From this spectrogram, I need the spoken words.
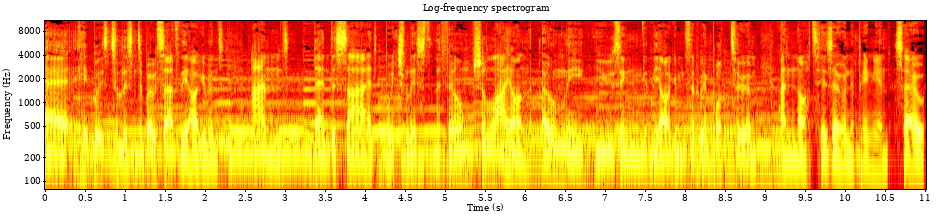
uh, it was to listen to both sides of the argument and then decide which list the film shall lie on, only using the arguments that have been put to him and not his own opinion. So,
